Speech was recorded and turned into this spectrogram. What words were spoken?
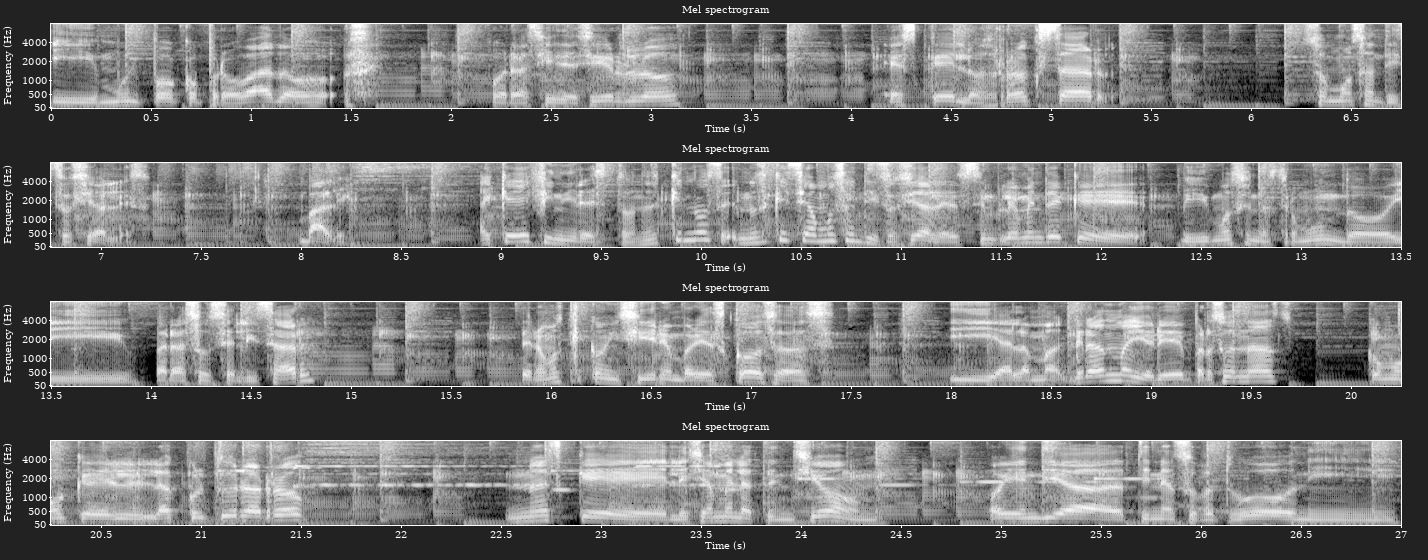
y muy poco probado, por así decirlo, es que los rockstars somos antisociales. Vale, hay que definir esto. No es que, no, no es que seamos antisociales, simplemente que vivimos en nuestro mundo y para socializar tenemos que coincidir en varias cosas. Y a la gran mayoría de personas, como que la cultura rock no es que les llame la atención. Hoy en día tiene a su Bad y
